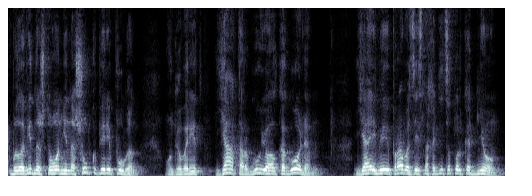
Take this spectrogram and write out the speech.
Было видно, что он не на шутку перепуган. Он говорит, я торгую алкоголем. Я имею право здесь находиться только днем.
